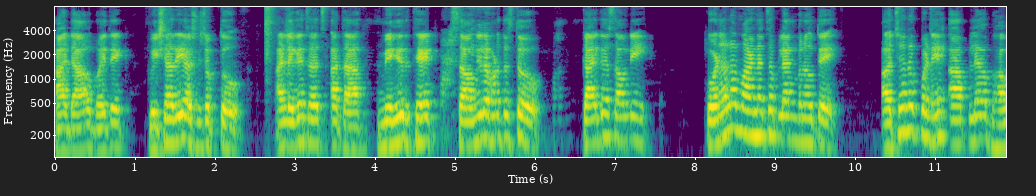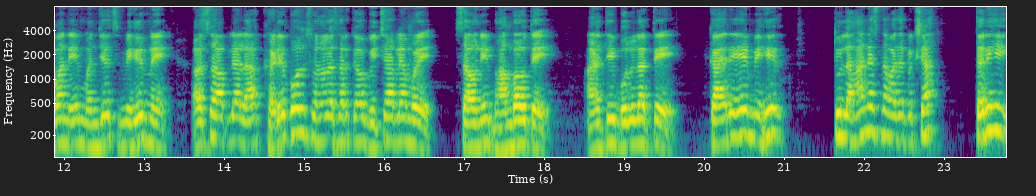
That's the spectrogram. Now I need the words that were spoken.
हा डाव बहुतेक विषारी असू शकतो. आणि लगेचच आता मिहीर थेट सावनीला म्हणत असतो काय ग सावनी कोणाला मारण्याचा प्लॅन बनवते? अचानकपणे आपल्या भावाने म्हणजेच मिहीरने असं आपल्याला खडेबोल सोनवल्यासारखं विचारल्यामुळे सावनी भांबावते आणि ती बोलू लागते काय रे मिहीर तू लहान आहेस ना माझ्यापेक्षा? तरीही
